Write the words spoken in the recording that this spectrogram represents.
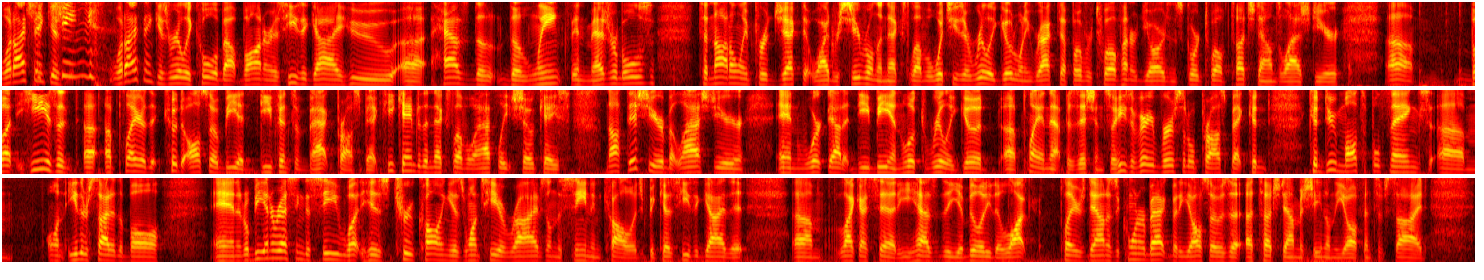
What I think is what I think is really cool about Bonner is he's a guy who uh, has the the length and measurables to not only project at wide receiver on the next level, which he's a really good one. He racked up over 1,200 yards and scored 12 touchdowns last year. Uh, but he is a, a, a player that could also be a defensive back prospect. He came to the next level athlete showcase not this year, but last year, and worked out at DB and looked really good uh, playing that position. So he's a very versatile prospect. Could could do multiple things um, on either side of the ball. And it'll be interesting to see what his true calling is once he arrives on the scene in college because he's a guy that, um, like I said, he has the ability to lock players down as a cornerback, but he also is a, a touchdown machine on the offensive side.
